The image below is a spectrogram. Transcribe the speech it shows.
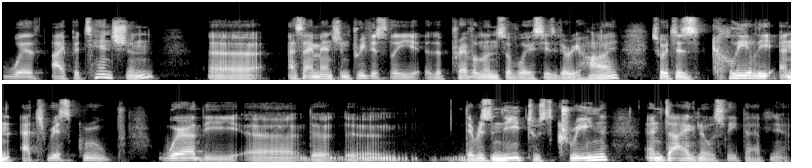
with hypertension, uh, as I mentioned previously, the prevalence of OSA is very high. So it is clearly an at-risk group where the, uh, the, the, there is a need to screen and diagnose sleep apnea.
